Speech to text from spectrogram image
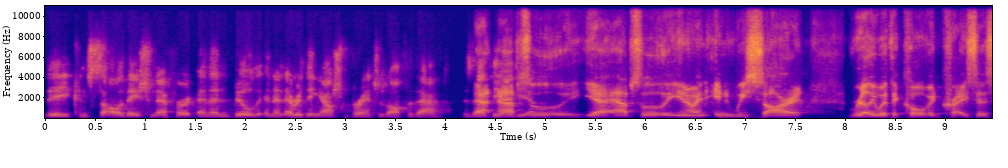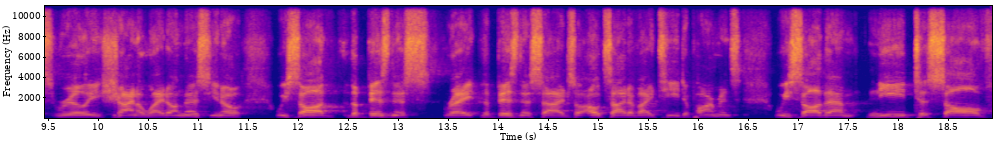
the consolidation effort and then build and then everything else branches off of that? Is that the absolutely. idea? absolutely. Yeah absolutely. You know and, and we saw it really with the covid crisis really shine a light on this. You know we saw the business right the business side so outside of it departments we saw them need to solve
